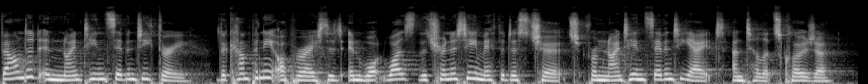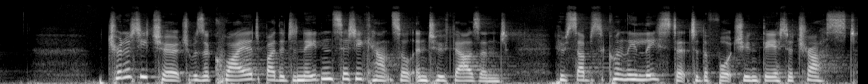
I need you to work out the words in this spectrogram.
Founded in 1973, the company operated in what was the Trinity Methodist Church from 1978 until its closure. Trinity Church was acquired by the Dunedin City Council in 2000, who subsequently leased it to the Fortune Theatre Trust.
